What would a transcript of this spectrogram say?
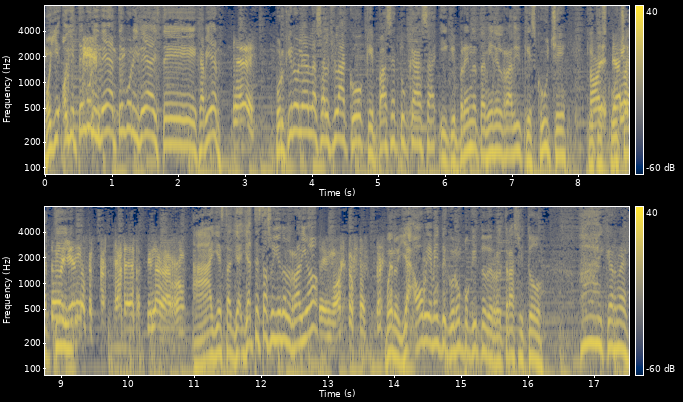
Oye, oye, tengo una idea, tengo una idea, este, Javier. Eh, ¿Por qué no le hablas al flaco que pase a tu casa y que prenda también el radio y que escuche, que no, te ya escuche lo a ti? oyendo. Ah, ya está, ya, ya te estás oyendo el radio. Sí, Bueno, ya obviamente con un poquito de retraso y todo. Ay, carnal,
